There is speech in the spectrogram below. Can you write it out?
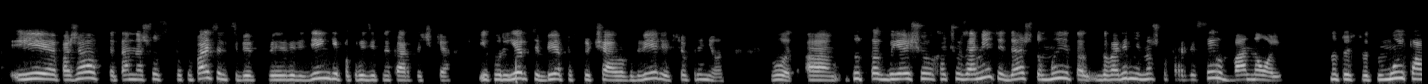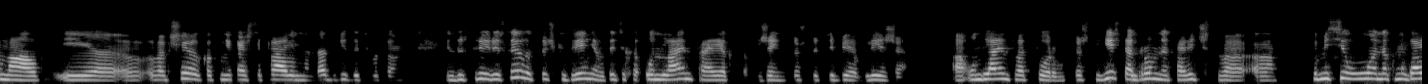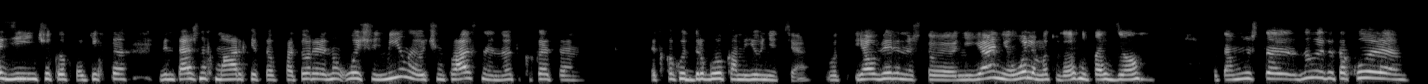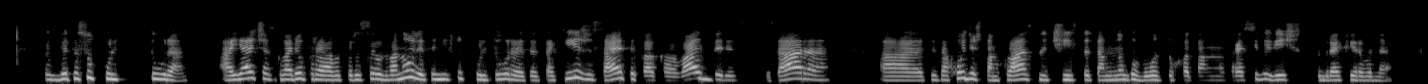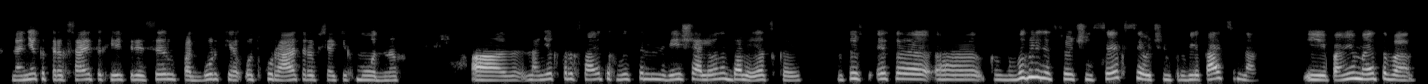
и, пожалуйста, там нашелся покупатель, тебе перевели деньги по кредитной карточке, и курьер тебе постучал в дверь и все принес. Вот. А тут как бы я еще хочу заметить, да, что мы говорим немножко про ресейл 2.0. Ну, то есть вот мой канал и э, вообще, как мне кажется, правильно, да, двигать вот там индустрию ресейла с точки зрения вот этих онлайн-проектов, Жень, то, что тебе ближе, а, онлайн-платформ, потому что есть огромное количество а, комиссионок, магазинчиков, каких-то винтажных маркетов, которые, ну, очень милые, очень классные, но это какая-то это какой-то другой комьюнити. Вот я уверена, что ни я, ни Оля, мы туда не пойдем, потому что, ну, это такое, как бы это субкультура. А я сейчас говорю про вот Resale 2.0, это не субкультура, это такие же сайты, как Wildberries, Zara, а, ты заходишь, там классно, чисто, там много воздуха, там красивые вещи сфотографированы. На некоторых сайтах есть ресейл подборки от кураторов всяких модных. А, на некоторых сайтах выставлены вещи Алены Долецкой. Ну, то есть это э, как бы выглядит все очень секси, очень привлекательно. И помимо этого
